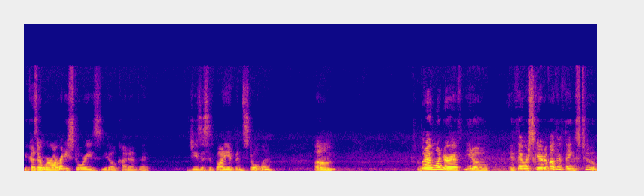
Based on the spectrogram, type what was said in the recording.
because there were already stories, you know, kind of that Jesus's body had been stolen. Um, but I wonder if, you know, if they were scared of other things too.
